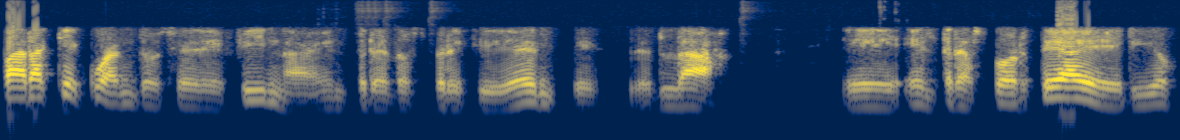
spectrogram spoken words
para que cuando se defina entre los presidentes la eh, el transporte aéreo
